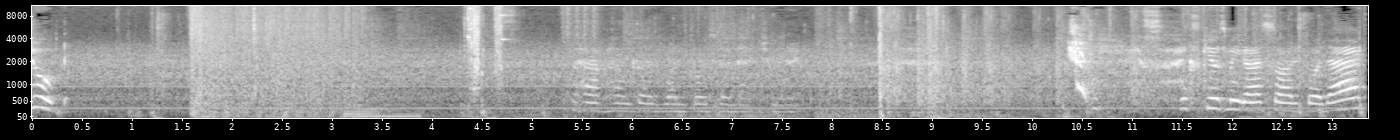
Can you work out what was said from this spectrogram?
shoot. I have health as one percent actually. Right? Excuse me, guys. Sorry for that.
